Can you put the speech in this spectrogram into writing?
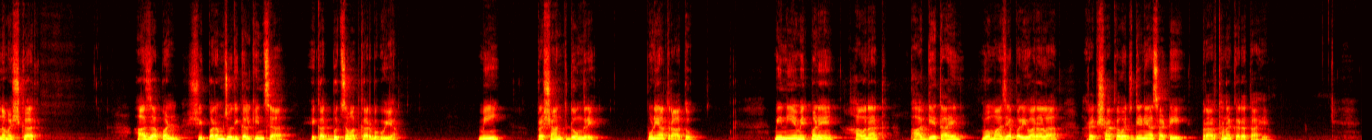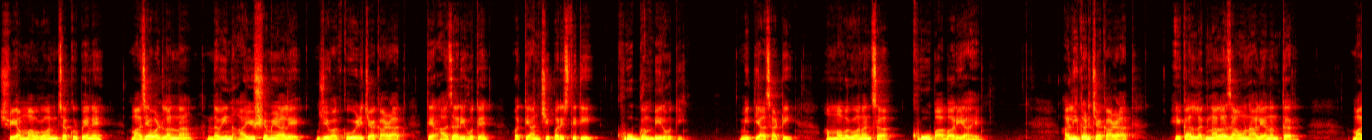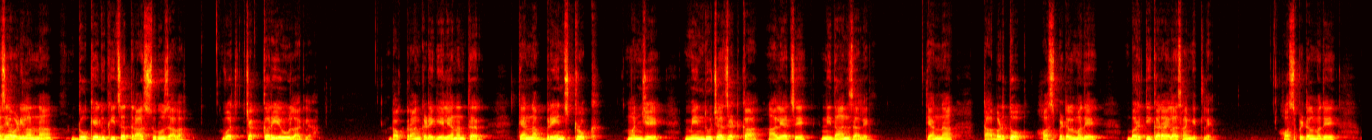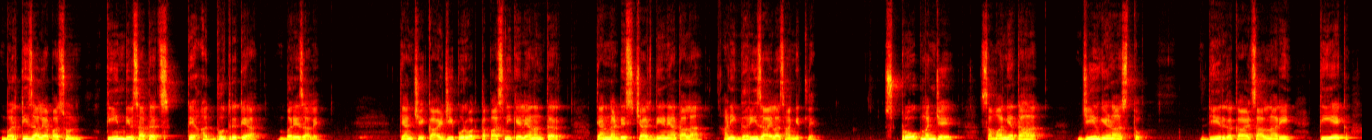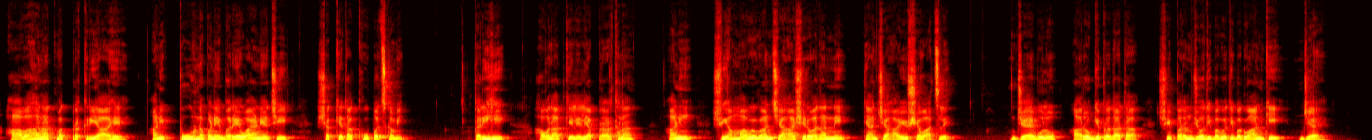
नमस्कार. आज आपण श्री परमज्योती कल्कींचा एक अद्भुत चमत्कार बघूया. मी प्रशांत डोंगरे पुण्यात राहतो. मी नियमितपणे हवनात भाग घेत आहे व माझ्या परिवाराला रक्षाकवच देण्यासाठी प्रार्थना करत आहे. श्री अम्मा भगवानच्या कृपेने माझ्या वडिलांना नवीन आयुष्य मिळाले जेव्हा कोविडच्या काळात ते आजारी होते व त्यांची परिस्थिती खूप गंभीर होती. मी त्यासाठी अम्मा भगवानांचा खूप आभारी आहे. अलीकडच्या काळात एका लग्नाला जाऊन आल्यानंतर माझ्या वडिलांना डोकेदुखीचा त्रास सुरू झाला व चक्कर येऊ लागल्या. डॉक्टरांकडे गेल्यानंतर त्यांना ब्रेन स्ट्रोक म्हणजे मेंदूचा झटका आल्याचे निदान झाले. त्यांना ताबडतोब हॉस्पिटलमध्ये भरती करायला सांगितले. हॉस्पिटलमध्ये भरती झाल्यापासून तीन दिवसातच ते अद्भुतरित्या बरे झाले. त्यांची काळजीपूर्वक तपासणी केल्यानंतर त्यांना डिस्चार्ज देण्यात आला आणि घरी जायला सांगितले. स्ट्रोक म्हणजे सामान्यतः जीव घेणा असतो. दीर्घकाळ चालणारी ती एक आवाहनात्मक प्रक्रिया आहे आणि पूर्णपणे बरे वाळण्याची शक्यता खूपच कमी. तरीही हवनात केलेल्या प्रार्थना आणि श्री अम्मा भगवानच्या आशीर्वादांनी त्यांचे आयुष्य वाचले. जय बोलो आरोग्य प्रदाता श्री परमज्योती भगवती भगवान की जय.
